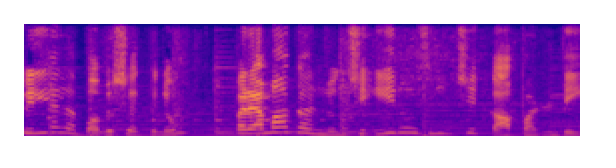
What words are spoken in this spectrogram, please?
పిల్లల భవిష్యత్తును ప్రమాదాల నుంచి ఈ రోజు నుంచి కాపాడండి.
